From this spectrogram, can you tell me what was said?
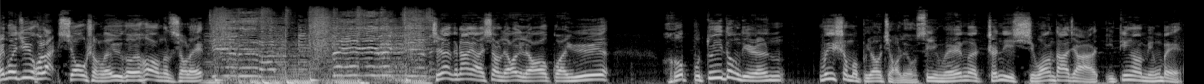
欢迎各位继续回来，笑声雷雨，各位好，我是小雷。今天跟大家想聊一聊关于和不对等的人为什么不要交流，是因为我真的希望大家一定要明白，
